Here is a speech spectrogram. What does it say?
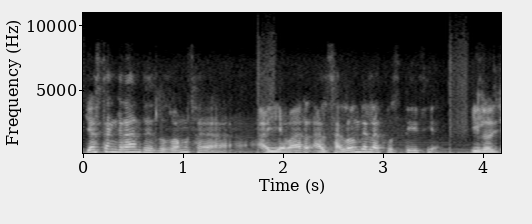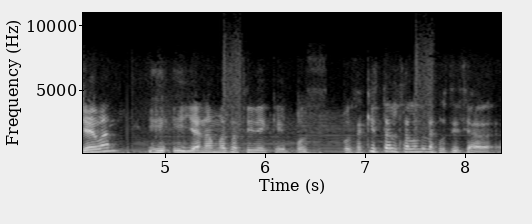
ya están grandes, los vamos a, a llevar al Salón de la Justicia. Y los llevan, y, y, ya nada más así de que, pues, pues aquí está el Salón de la Justicia,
